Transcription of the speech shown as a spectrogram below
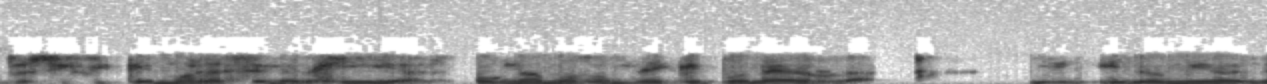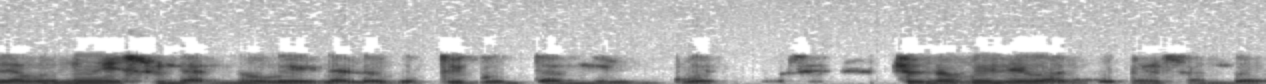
dosifiquemos las energías, pongamos donde hay que ponerla. Y, lo mío no es una novela lo que estoy contando en un cuento. yo no me levanto pensando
